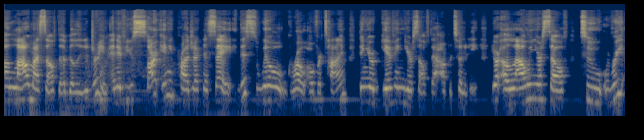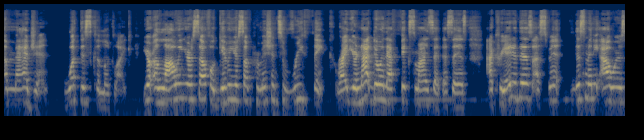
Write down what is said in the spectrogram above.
allow myself the ability to dream. And if you start any project and say, this will grow over time, then you're giving yourself that opportunity. You're allowing yourself to reimagine what this could look like. You're allowing yourself or giving yourself permission to rethink, right? You're not doing that fixed mindset that says, I created this, I spent this many hours,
